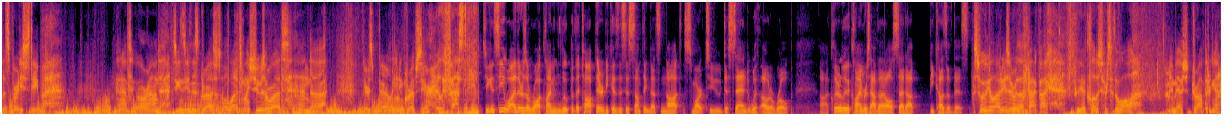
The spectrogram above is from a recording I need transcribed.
that's pretty steep. Gonna have to go around. As you can see, this grass is all wet. My shoes are wet, and uh, there's barely any grips here. Really fast. So you can see why there's a rock climbing loop at the top there, because this is something that's not smart to descend without a rope. Uh, clearly, the climbers have that all set up because of this. This would be a lot easier without a backpack. If we get closer to the wall, maybe I should drop it again.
